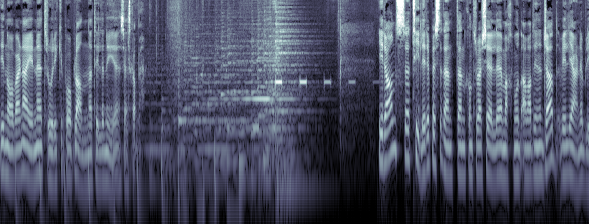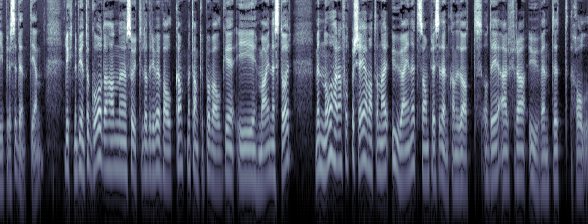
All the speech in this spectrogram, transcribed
De nåværende eierne tror ikke på planene til det nye selskapet. Irans tidligere president, den kontroversielle Mahmoud Ahmadinejad, vil gjerne bli president igjen. Ryktene begynte å gå da han så ut til å drive valgkamp med tanke på valget i mai neste år. Men nå har han fått beskjed om at han er uegnet som presidentkandidat, og det er fra uventet hold.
